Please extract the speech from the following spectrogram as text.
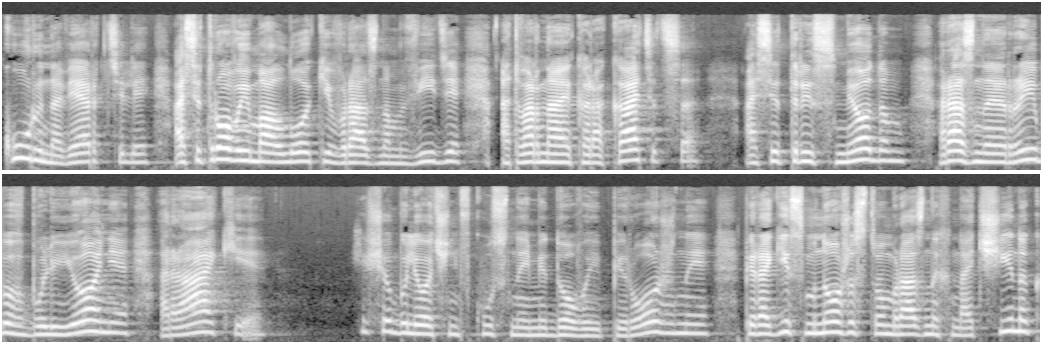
куры на вертеле, осетровые молоки в разном виде, отварная каракатица, осетры с медом, разная рыба в бульоне, раки – еще были очень вкусные медовые пирожные, пироги с множеством разных начинок,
